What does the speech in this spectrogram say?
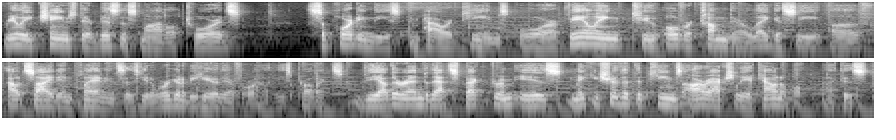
really changed their business model towards supporting these empowered teams or failing to overcome their legacy of outside-in planning. It says, you know, we're going to be here, therefore, these products. The other end of that spectrum is making sure that the teams are actually accountable because uh,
